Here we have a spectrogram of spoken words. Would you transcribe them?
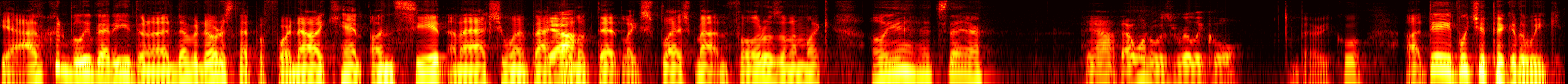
Yeah, I couldn't believe that either, and I'd never noticed that before. Now I can't unsee it, and I actually went back Yeah. and looked at like Splash Mountain photos, and I'm like, oh yeah, it's there. Yeah, that one was really cool. Very cool. Uh, Dave, what's your pick of the week?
